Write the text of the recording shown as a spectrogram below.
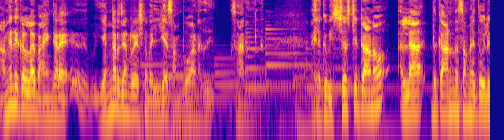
അങ്ങനെയൊക്കെയുള്ള ഭയങ്കര യങ്ങർ ജനറേഷന് വലിയ സംഭവമാണിത്. സാധനം എന്നുള്ളത് അതിലൊക്കെ വിശ്വസിച്ചിട്ടാണോ? അല്ല ഇത് കാണുന്ന സമയത്ത് ഒരു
